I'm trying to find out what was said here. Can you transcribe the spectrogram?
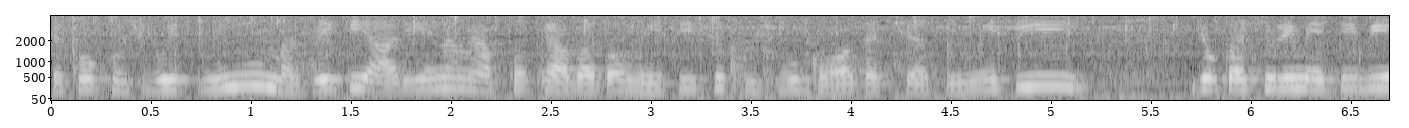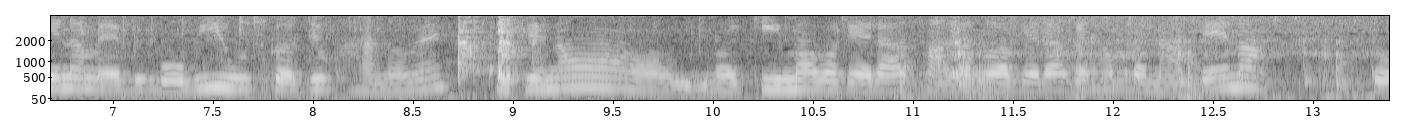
देखो, खुशबू इतनी मज़े की आ रही है ना, मैं आपको क्या बताऊँ, मेथी से खुशबू बहुत अच्छी आती है। मेथी जो कसूरी मेथी भी है ना, मैं भी, वो भी यूज़ करती हूँ खानों में। क्योंकि ना कीमा वगैरह, सालन वगैरह अगर हम बनाते हैं ना तो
